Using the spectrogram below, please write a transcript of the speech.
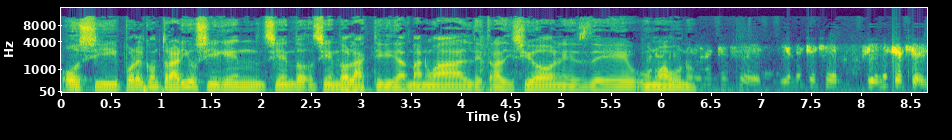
o si por el contrario siguen siendo, siendo la actividad manual de tradiciones de uno a uno? Tiene que ser, tiene que ser.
